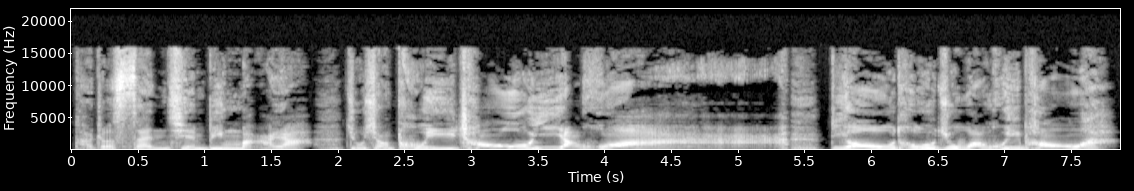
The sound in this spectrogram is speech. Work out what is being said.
他这三千兵马呀，就像退潮一样，哗，掉头就往回跑啊！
